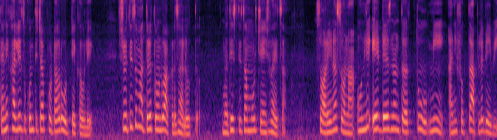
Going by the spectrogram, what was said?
त्याने खाली झुकून तिच्या पोटावर ओट टेकवले. श्रुतीचं मात्र तोंड वाकडं झालं होतं. मध्येच तिचा मूड चेंज व्हायचा. सॉरी ना सोना. ओन्ली एट डेज नंतर तू मी आणि फक्त आपलं बेबी.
